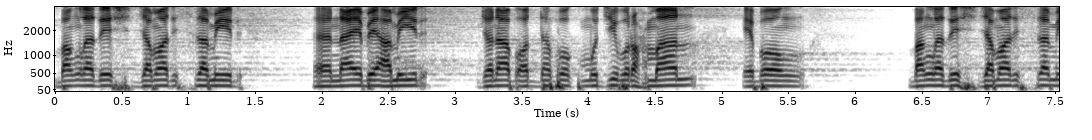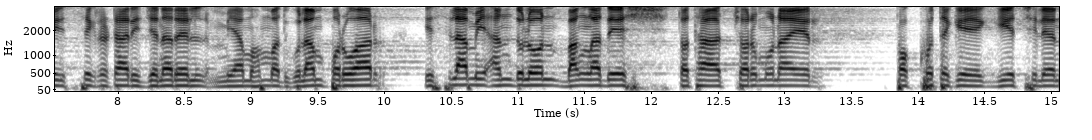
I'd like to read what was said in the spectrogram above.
বাংলাদেশ জামাত ইসলামীর নায়েবে আমির জনাব অধ্যাপক মুজিবুর রহমান এবং বাংলাদেশ জামাত ইসলামীর সেক্রেটারি জেনারেল মিয়া মোহাম্মদ গোলাম পরোয়ার ইসলামী আন্দোলন বাংলাদেশ তথা চরমোনায়ের পক্ষ থেকে গিয়েছিলেন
